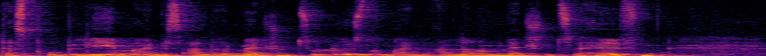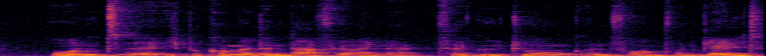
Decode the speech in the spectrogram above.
das Problem eines anderen Menschen zu lösen, um einem anderen Menschen zu helfen. Und äh, ich bekomme dann dafür eine Vergütung in Form von Geld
